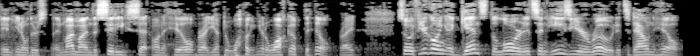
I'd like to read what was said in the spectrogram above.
And you know, there's in my mind the city set on a hill, right? You have to walk. You got to walk up the hill, right? So if you're going against the Lord, it's an easier road. It's downhill.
